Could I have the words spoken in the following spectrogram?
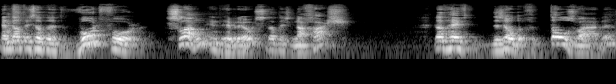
En dat is dat het woord voor slang in het Hebreeuws, dat is nagash. Dat heeft dezelfde getalswaarde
